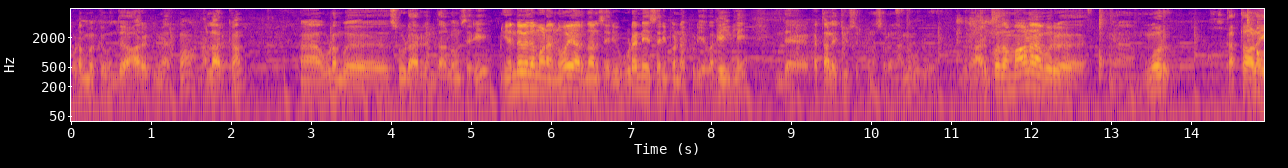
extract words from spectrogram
உடம்புக்கு வந்து ஆரோக்கியமாக இருக்கும் நல்லா இருக்கும். அஹ், உடம்பு சூடாக இருந்தாலும் சரி எந்த விதமான நோயாக இருந்தாலும் சரி உடனே சரி பண்ணக்கூடிய வகையிலே இந்த கத்தாழை ஜூஸ் இருக்குன்னு சொல்லலாங்க. ஒரு ஒரு அற்புதமான ஒரு மோர். கத்தாழை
